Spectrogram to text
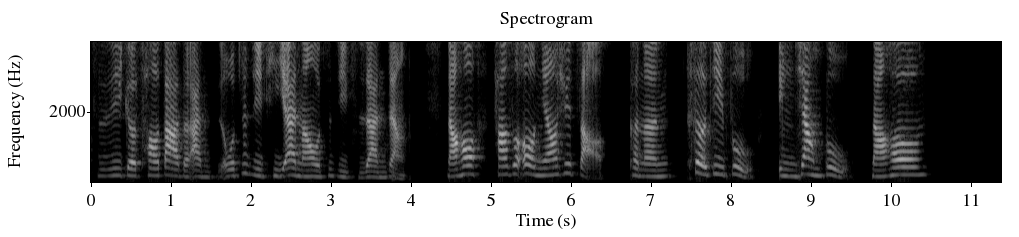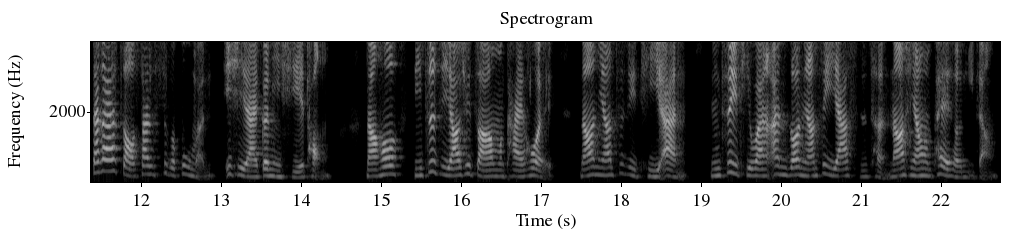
执一个超大的案子，我自己提案，然后我自己执案这样。然后他说：“哦，你要去找可能设计部、影像部，然后。”大概要找三四个部门一起来跟你协同，然后你自己要去找他们开会，然后你要自己提案，你自己提完案之后，你要自己压时程，然后请他们配合你这样。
